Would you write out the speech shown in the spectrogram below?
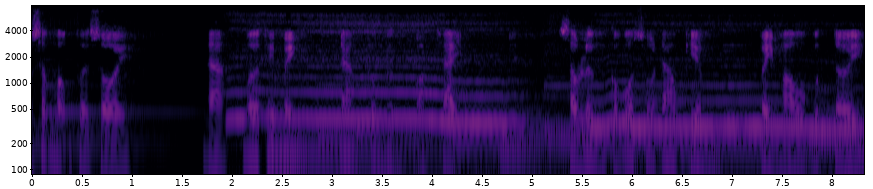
giấc mộng vừa rồi, Nàng mơ thấy mình đang không ngừng bỏ chạy sau lưng có vô số đao kiếm, Vấy máu bước tới.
